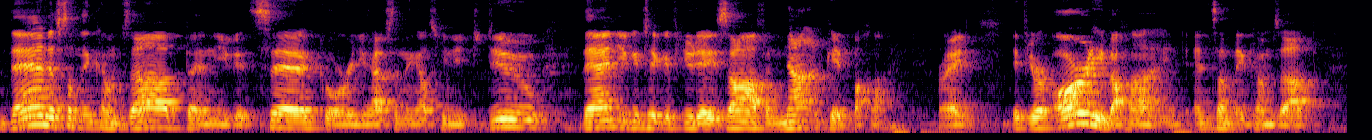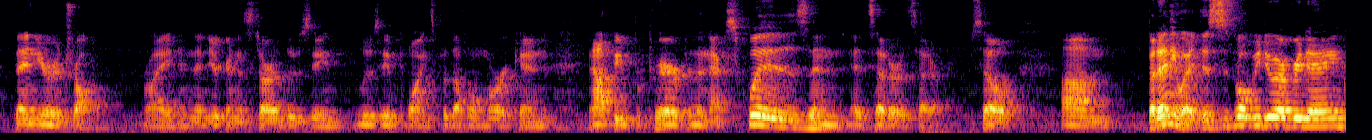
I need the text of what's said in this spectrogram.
then if something comes up and you get sick or you have something else you need to do, then you can take a few days off and not get behind, right? If you're already behind and something comes up, then you're in trouble right? And then you're going to start losing losing points for the homework and not be prepared for the next quiz and et cetera, et cetera. So, um, but anyway, this is what we do every day.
